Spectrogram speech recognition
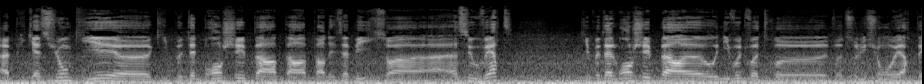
application qui est euh, qui peut être branchée par, des API qui sont assez ouvertes, qui peut être branchée par euh, au niveau de votre, euh, solution ORP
